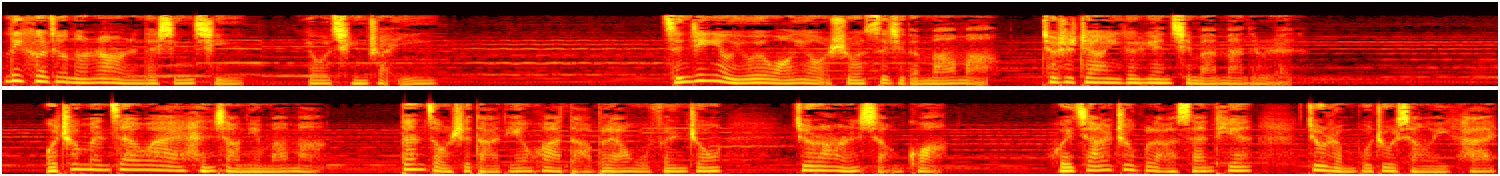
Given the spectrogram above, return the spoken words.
立刻就能让人的心情由晴转阴。曾经有一位网友说，自己的妈妈就是这样一个怨气满满的人。我出门在外很想念妈妈，但总是打电话打不了五分钟，就让人想挂；回家住不了三天，就忍不住想离开，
